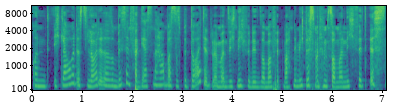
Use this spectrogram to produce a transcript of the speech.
Und ich glaube, dass die Leute da so ein bisschen vergessen haben, was das bedeutet, wenn man sich nicht für den Sommer fit macht, nämlich, dass man im Sommer nicht fit ist.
